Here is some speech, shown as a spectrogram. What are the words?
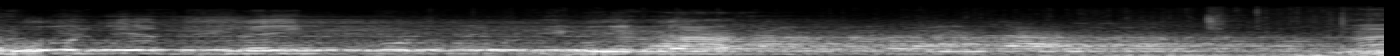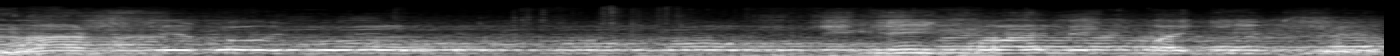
будет жить в веках. Наш святой долг – чтить память погибших,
